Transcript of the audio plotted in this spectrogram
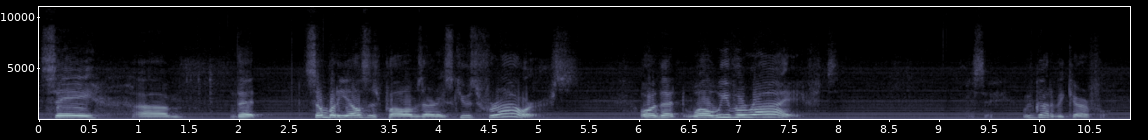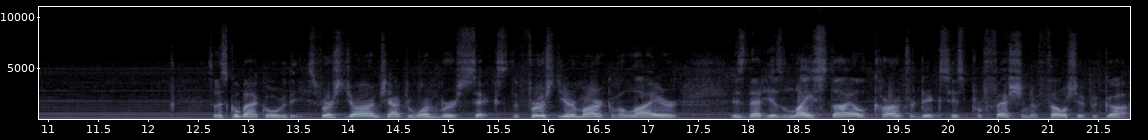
say um, that somebody else's problems are an excuse for ours, or that, well, we've arrived. You see, we've got to be careful. So let's go back over these. First John chapter 1 verse 6. The first year mark of a liar is that his lifestyle contradicts his profession of fellowship with God.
